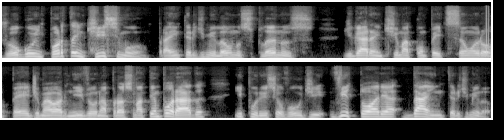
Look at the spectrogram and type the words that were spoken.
jogo importantíssimo para a Inter de Milão nos planos de garantir uma competição europeia de maior nível na próxima temporada. E por isso eu vou de vitória da Inter de Milão.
